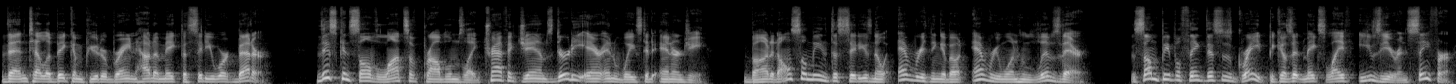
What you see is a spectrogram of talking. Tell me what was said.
then tell a big computer brain how to make the city work better. This can solve lots of problems like traffic jams, dirty air, and wasted energy. But it also means the cities know everything about everyone who lives there. Some people think this is great because it makes life easier and safer,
